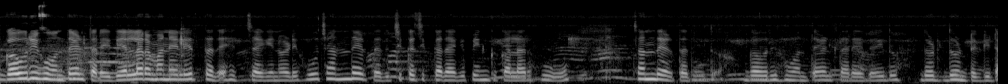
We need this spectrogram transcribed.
ಗೌರಿ ಹೂ ಅಂತ ಹೇಳ್ತಾರೆ. ಇದು ಎಲ್ಲರ ಮನೆಯಲ್ಲಿ ಇರ್ತದೆ ಹೆಚ್ಚಾಗಿ ನೋಡಿ. ಹೂ ಚಂದ ಇರ್ತದೆ. ಚಿಕ್ಕ ಚಿಕ್ಕದಾಗಿ ಪಿಂಕ್ ಕಲರ್ ಹೂ. ಚಂದ ಇರ್ತದೆ ಇದು. ಗೌರಿ ಹೂ ಅಂತ ಹೇಳ್ತಾರೆ ಇದು. ಇದು ದೊಡ್ಡದುಂಟು ಗಿಡ.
